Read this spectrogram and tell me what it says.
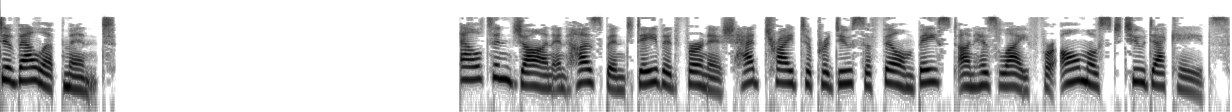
Development. Elton John and husband David Furnish had tried to produce a film based on his life for almost two decades.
